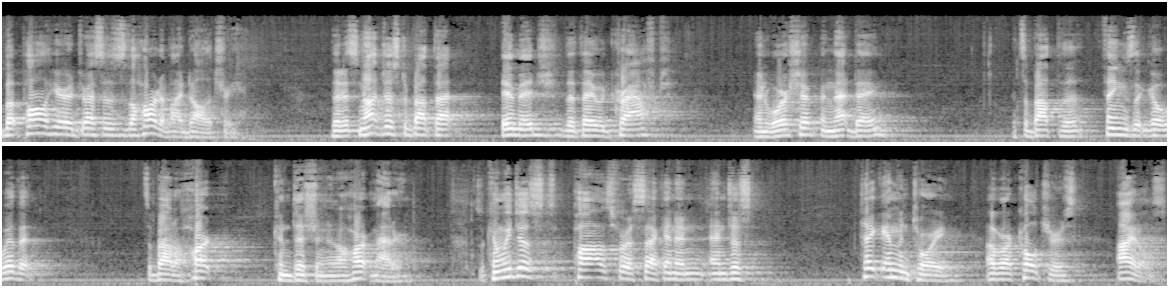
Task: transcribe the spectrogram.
but Paul here addresses the heart of idolatry. That it's not just about that image that they would craft and worship in that day, it's about the things that go with it. It's about a heart condition and a heart matter. So, can we just pause for a second and, and just take inventory of our culture's idols?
